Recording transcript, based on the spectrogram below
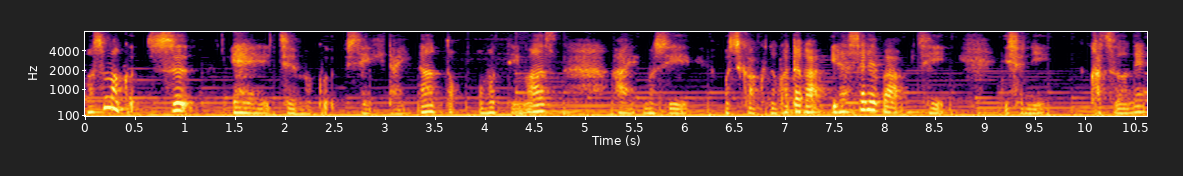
ますますえー、注目していきたいなと思っています。はい、もしお近くの方がいらっしゃれば、ぜひ一緒に活動ね、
